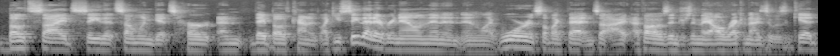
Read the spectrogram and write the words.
both sides see that someone gets hurt and they both kind of like you see that every now and then in, in like war and stuff like that. And so I, I thought it was interesting. They all recognized it was a kid.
